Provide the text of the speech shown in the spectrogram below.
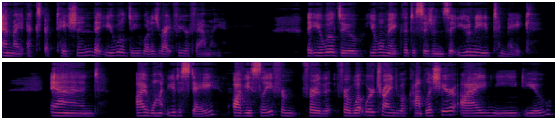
and my expectation that you will do what is right for your family. That you will do, you will make the decisions that you need to make and I want you to stay. Obviously, for for the, for what we're trying to accomplish here, I need you,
